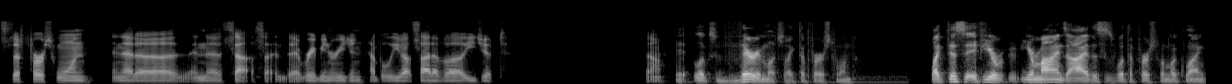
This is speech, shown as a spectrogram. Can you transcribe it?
It's the first one in that uh in the south the Arabian region, I believe, outside of uh Egypt. So it looks very much like the first one. Like this, if your your mind's eye, this is what the first one looked like,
